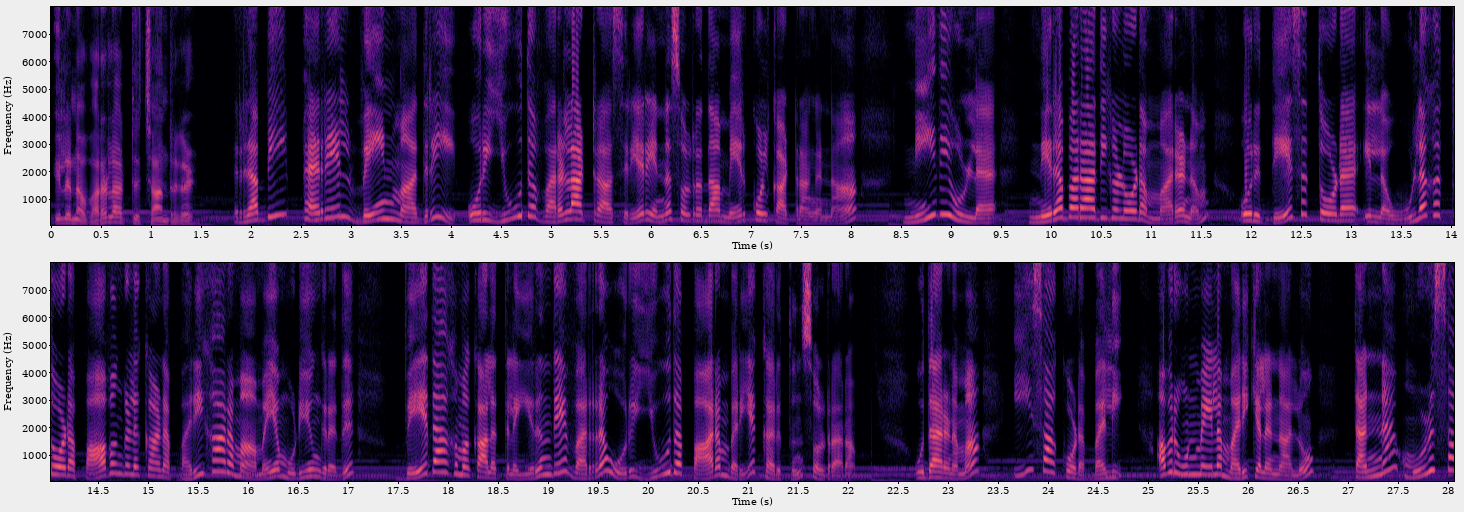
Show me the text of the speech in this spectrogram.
இல்லனா வரலாற்று சான்றுகள்? ரபி பெரேல் வெயின் மாதிரி ஒரு யூத வரலாற்று ஆசிரியர் என்ன சொல்றதா மேற்கோள் காட்டுறாங்கன்னா நீதி உள்ள நிரபராதிகளோட மரணம் ஒரு தேசத்தோட இல்ல உலகத்தோட பாவங்களுக்கான பரிகாரமா அமைய முடியுங்கிறது வேதாகம காலத்துல இருந்தே வர்ற ஒரு யூத பாரம்பரிய கருத்துன்னு சொல்றாராம். உதாரணமா ஈசாக்கோட பலி. அவர் உண்மையில மறிக்கலனாலும் தன்னை முழுசா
